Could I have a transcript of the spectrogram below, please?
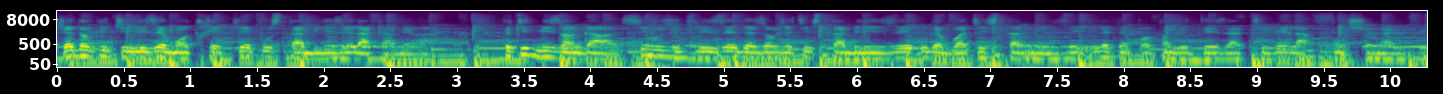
J'ai donc utilisé mon trépied pour stabiliser la caméra. Petite mise en garde, si vous utilisez des objectifs stabilisés ou des boîtiers stabilisés, il est important de désactiver la fonctionnalité.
